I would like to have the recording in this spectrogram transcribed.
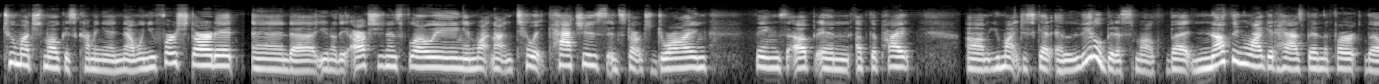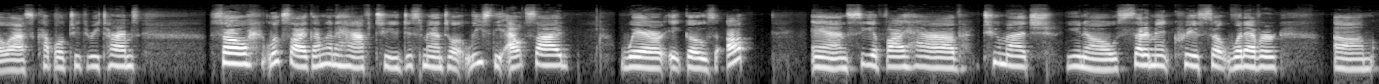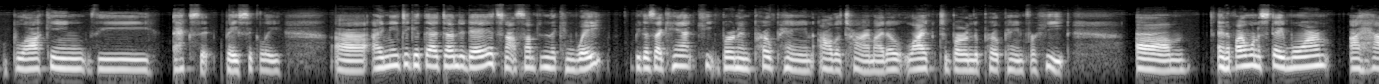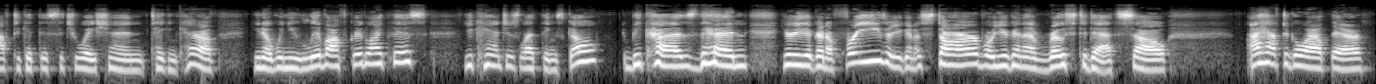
too much smoke is coming in. Now, when you first start it and, uh, you know, the oxygen is flowing and whatnot until it catches and starts drawing things up and up the pipe, um, you might just get a little bit of smoke, but nothing like it has been the, first, the last couple, two, three times. So it looks like I'm going to have to dismantle at least the outside where it goes up and see if I have too much, you know, sediment, creosote, whatever, um, blocking the exit, basically. Uh, I need to get that done today. It's not something that can wait because I can't keep burning propane all the time. I don't like to burn the propane for heat. Um, and if I want to stay warm, I have to get this situation taken care of. You know, when you live off grid like this, you can't just let things go because then you're either going to freeze or you're going to starve or you're going to roast to death. So I have to go out there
